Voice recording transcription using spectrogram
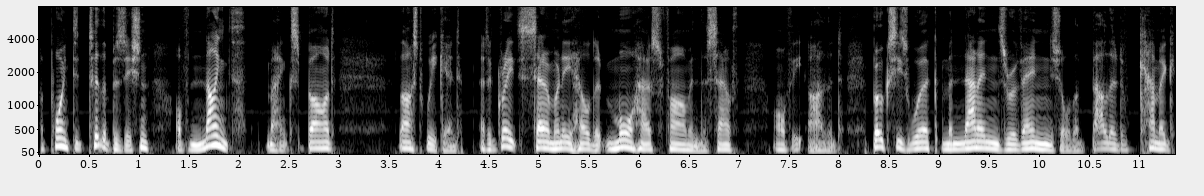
appointed to the position of ninth Manx Bard last weekend at a great ceremony held at Moorhouse Farm in the south of the island. Boaksy's work, Manannan's Revenge, or the Ballad of Cameg,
